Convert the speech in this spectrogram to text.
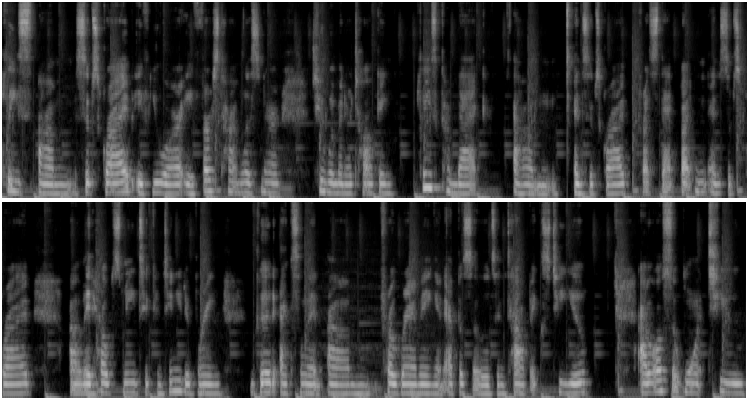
please um, subscribe if you are a first time listener to Women Are Talking. Please come back um, and subscribe. Press that button and subscribe. Um, it helps me to continue to bring good, excellent um, programming and episodes and topics to you. I also want to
